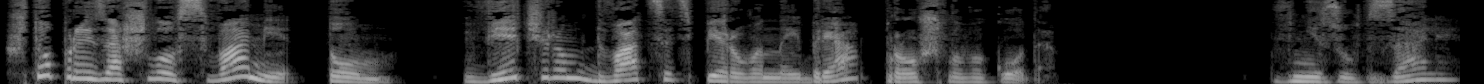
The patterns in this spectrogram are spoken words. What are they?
Что произошло с вами, Том, вечером 21 ноября прошлого года? Внизу в зале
